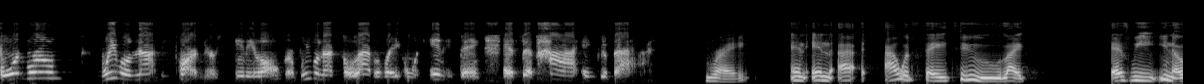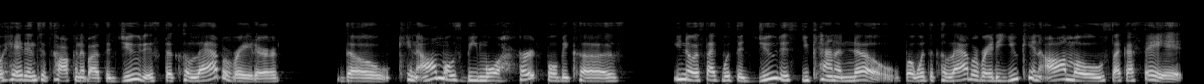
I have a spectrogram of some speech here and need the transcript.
boardroom, we will not be partners any longer. We will not collaborate on anything except hi and goodbye. Right. And and I I would say too, like as we, you know, head into talking about the Judas, the collaborator though can almost be more hurtful because you know, it's like with the Judas you kind of know, but with the collaborator you can almost, like I said,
